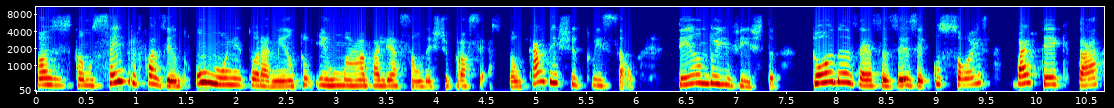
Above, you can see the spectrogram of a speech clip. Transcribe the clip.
nós estamos sempre fazendo um monitoramento e uma avaliação deste processo. Então, cada instituição, tendo em vista todas essas execuções vai ter que estar tá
